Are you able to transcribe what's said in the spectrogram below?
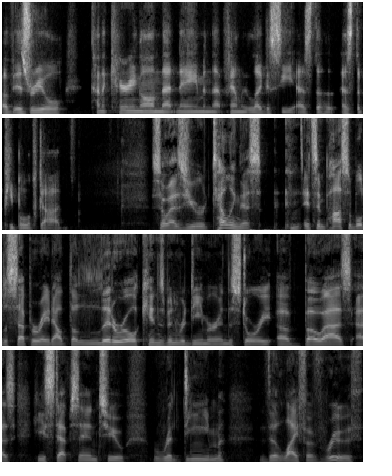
of Israel, kind of carrying on that name and that family legacy as the as the people of God. So, as you're telling this, it's impossible to separate out the literal kinsman redeemer and the story of Boaz as he steps in to redeem the life of Ruth.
